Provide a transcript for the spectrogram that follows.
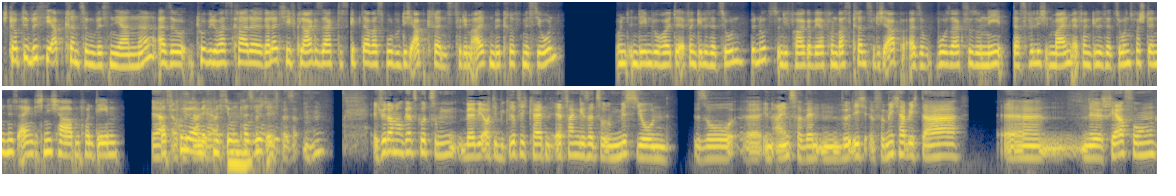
Ich glaube, du willst die Abgrenzung wissen, Jan, ne? Also, Tobi, du hast gerade relativ klar gesagt, es gibt da was, wo du dich abgrenzt zu dem alten Begriff Mission. Und indem du heute Evangelisation benutzt und die Frage wäre, von was grenzt du dich ab? Also, wo sagst du so, nee, das will ich in meinem Evangelisationsverständnis eigentlich nicht haben von dem, Ja, was früher mit Mission Jetzt passiert verstehe ich's ist. besser. Mhm. Ich würde auch noch ganz kurz, zum, weil wir auch die Begrifflichkeiten Evangelisation und Mission so äh, in eins verwenden, würde ich, für mich habe ich da äh, eine Schärfung,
